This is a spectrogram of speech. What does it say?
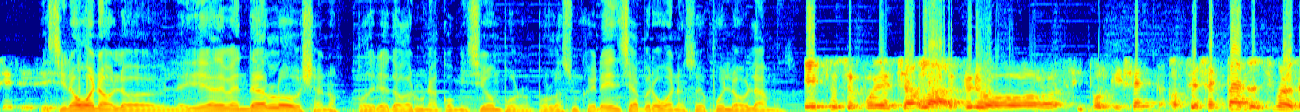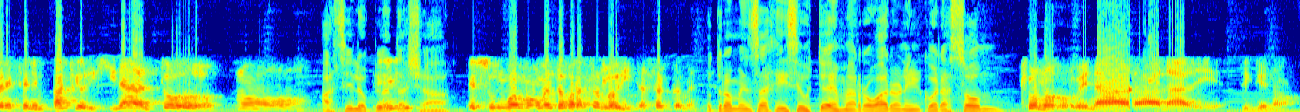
sí, sí. Y si no, bueno, lo- la idea de venderlo ya nos podría tocar una comisión por, por la sugerencia, pero bueno, eso después lo hablamos. Eso se puede charlar, pero sí, porque ya está, o sea, ya está, encima lo tenés en empaque original, todo. No, Hacelo plata Eh, ya. es un buen momento para hacerlo ahorita, exactamente. Otro mensaje dice, ustedes me robaron el corazón. Yo no robé nada a nadie, así que no.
